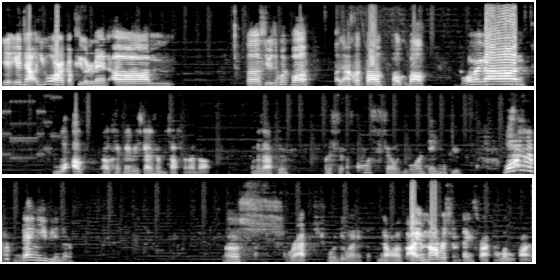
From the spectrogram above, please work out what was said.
you you're down. You are a computer, man. Um... Uh, let's use a quick ball. A quick ball, Pokeball. Oh What? Okay, maybe this guy's gonna be tougher than I thought. What does that do? But if of course it failed. You are a dang computer. Why did I put dang Eevee in there? Uh, scratch would do anything? No, I, I am not risking dang scratch on level 5.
